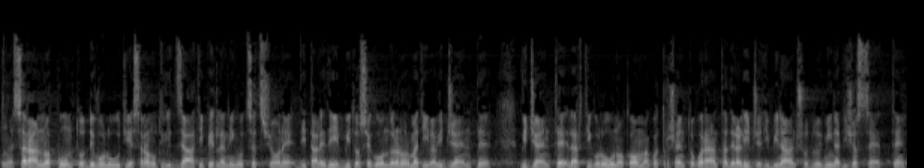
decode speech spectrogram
eh, saranno appunto devoluti e saranno utilizzati per la negoziazione di tale debito secondo la normativa vigente, vigente l'articolo 1,440 della legge di bilancio 2017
